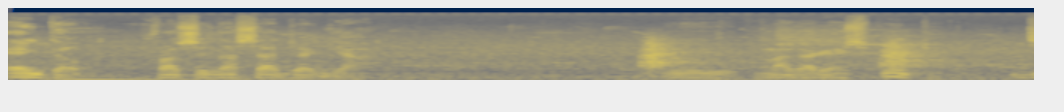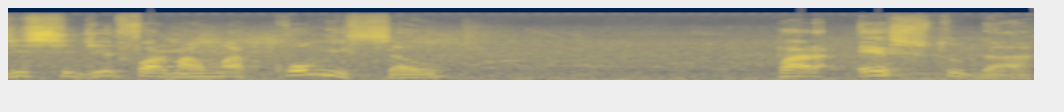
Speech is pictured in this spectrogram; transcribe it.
é então, Francisco Nassar de Aguiar e Magalhães Pinto, decidiram formar uma comissão para estudar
